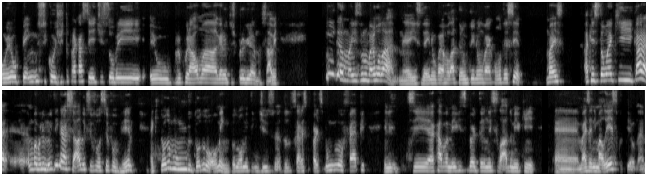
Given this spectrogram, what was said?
ou eu penso e cogito pra cacete sobre eu procurar uma garota de programa, sabe? Mas isso não vai rolar, né? Isso daí não vai rolar tanto e não vai acontecer. Mas a questão é que, cara, é um bagulho muito engraçado que se você for ver, é que todo mundo, todo homem, todo homem tem disso, né? Todos os caras que participam do FAP, ele se acaba meio que despertando nesse lado meio que é, mais animalesco teu, né?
